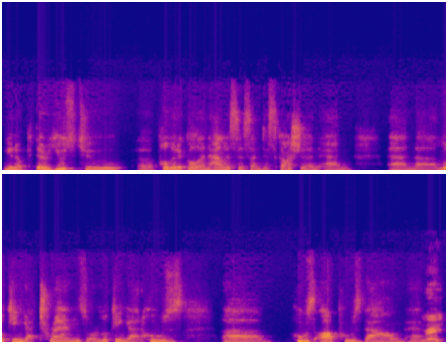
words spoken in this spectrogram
you know, they're used to uh, political analysis and discussion and and uh, looking at trends or looking at who's uh, who's up, who's down, and Right.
